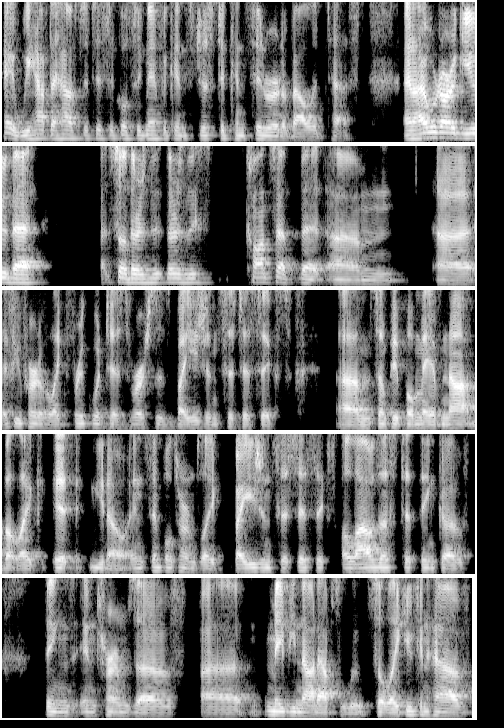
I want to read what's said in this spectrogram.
hey, we have to have statistical significance just to consider it a valid test. And I would argue that so there's there's this concept that um, uh, if you've heard of like frequentist versus Bayesian statistics, um, some people may have not, but like it, you know, in simple terms, like Bayesian statistics allows us to think of things in terms of uh, maybe not absolute. So like you can have,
